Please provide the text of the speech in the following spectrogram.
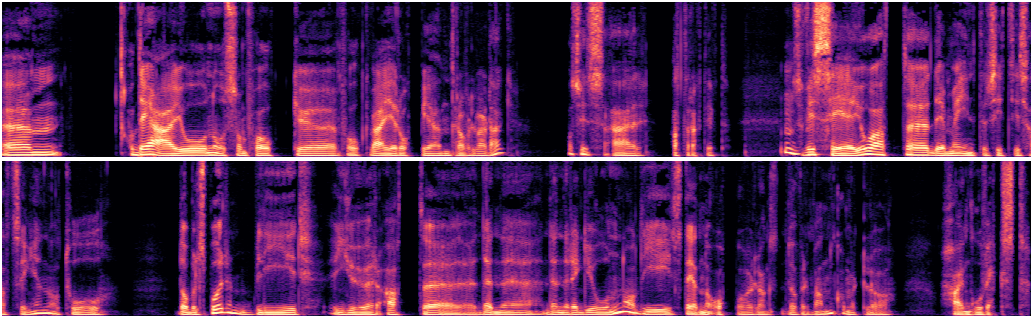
Um, og det er jo noe som folk, eh, folk, veier opp i en travel hverdag, og syns er attraktivt. Mm. Så vi ser jo at eh, det med intercitysatsingen og to dobbeltspor blir, gjør at uh, denne, denne, regionen og de stedene oppover langs Dovrebanen kommer til å ha en god vekst.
